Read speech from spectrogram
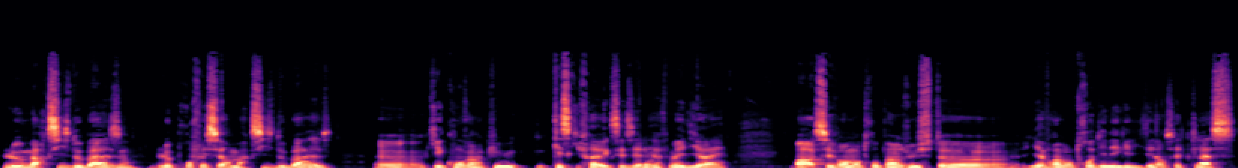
le marxiste de base, le professeur marxiste de base, euh, qui est convaincu, qu'est-ce qu'il ferait avec ses élèves? Bah, Il dirait Ah, c'est vraiment trop injuste, euh, il y a vraiment trop d'inégalités dans cette classe.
